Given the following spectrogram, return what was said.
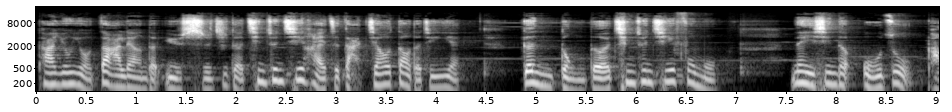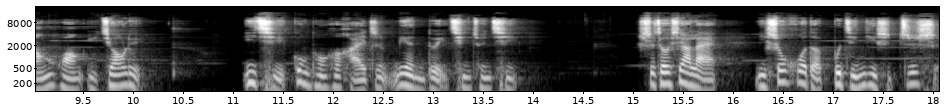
他拥有大量的与实际的青春期孩子打交道的经验，更懂得青春期父母内心的无助、彷徨与焦虑。一起共同和孩子面对青春期。十周下来，你收获的不仅仅是知识，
